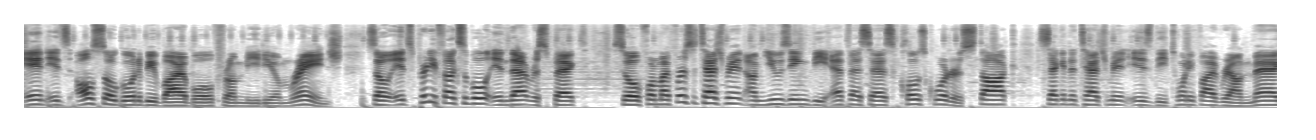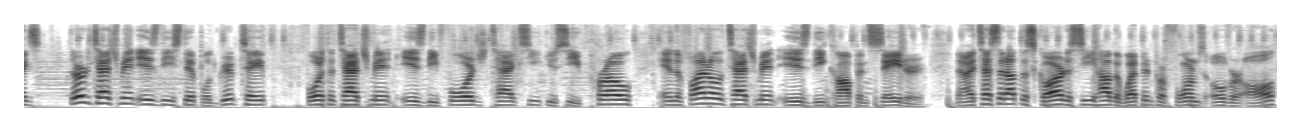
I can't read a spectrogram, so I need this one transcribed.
and it's also going to be viable from medium range. So it's pretty flexible in that respect. So for my first attachment, I'm using the FSS close quarters stock. Second attachment is the 25 round mags. Third attachment is the stippled grip tape. Fourth attachment is the Forged TAC CQC Pro, and the final attachment is the compensator. Now I tested out the SCAR to see how the weapon performs overall,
